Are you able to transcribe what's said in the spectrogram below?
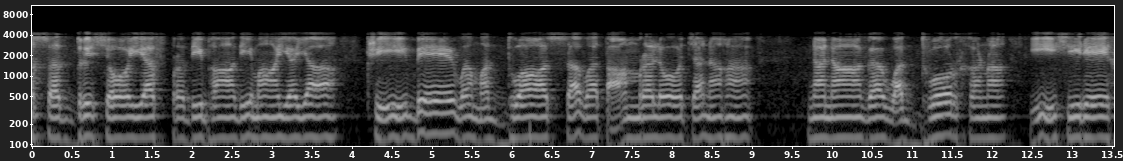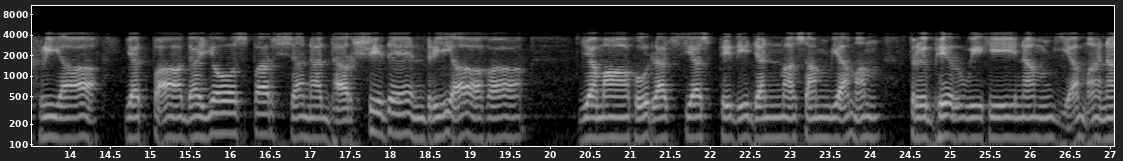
असदृशो यः प्रतिभादिमायया क्षीबेव मध्वासवताम्रलोचनः। न नागवध्वोर्हण ईशिरे ह्रिया यत्पादयो स्पर्शनधर्षितेन्द्रियाः यमाहुरस्य स्थितिजन्मसंयमं त्रिभिर्विहीनं यमनन्दमृषयः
